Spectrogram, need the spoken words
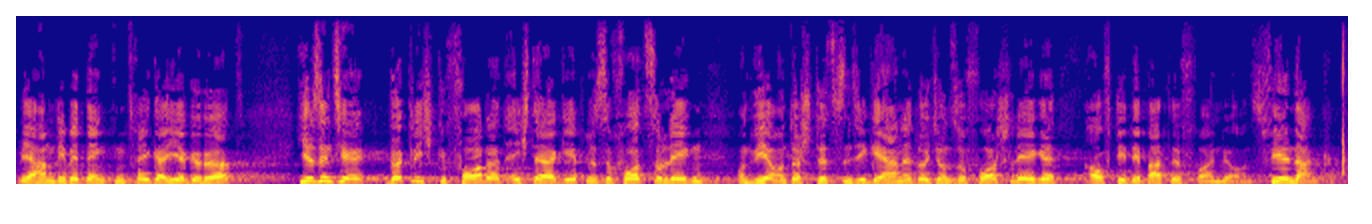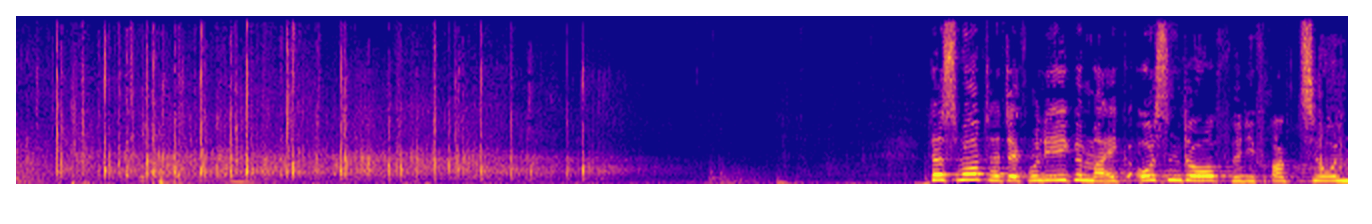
Wir haben die Bedenkenträger hier gehört. Hier sind Sie wirklich gefordert, echte Ergebnisse vorzulegen, und wir unterstützen Sie gerne durch unsere Vorschläge. Auf die Debatte freuen wir uns. Vielen Dank. Das Wort hat der Kollege Mike Außendorf für die Fraktion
